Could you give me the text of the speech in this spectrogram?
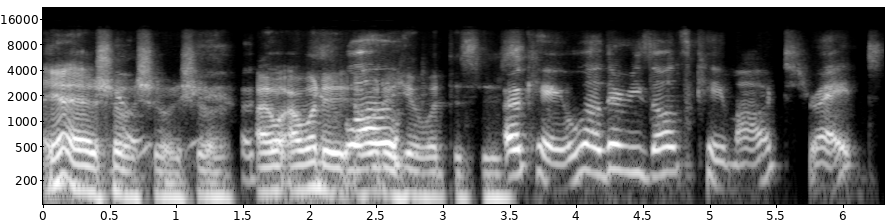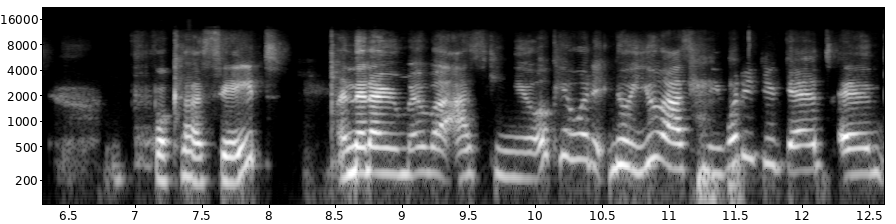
Yeah, sure, sure, sure. I, Okay. I want to I want Well, to hear what this is. Okay, well, the results came out, right? For class eight. And then I remember asking you, okay, what did no, you asked me, what did you get? And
